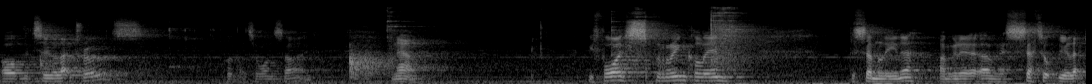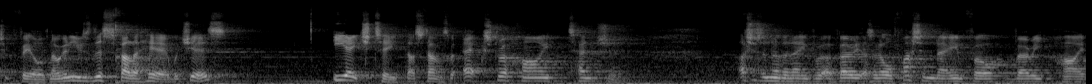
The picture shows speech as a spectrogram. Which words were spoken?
of the two electrodes. Put that to one side. Now, before I sprinkle in the semolina, I'm to I'm to set up the electric field. Now we're to use this fella here, which is EHT. That stands for extra high tension. That's just another name for a very, that's an old-fashioned name for very high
